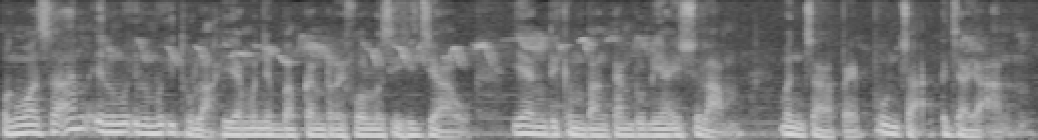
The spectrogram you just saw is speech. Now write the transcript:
Penguasaan ilmu-ilmu itulah yang menyebabkan revolusi hijau yang dikembangkan dunia Islam mencapai puncak kejayaan.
